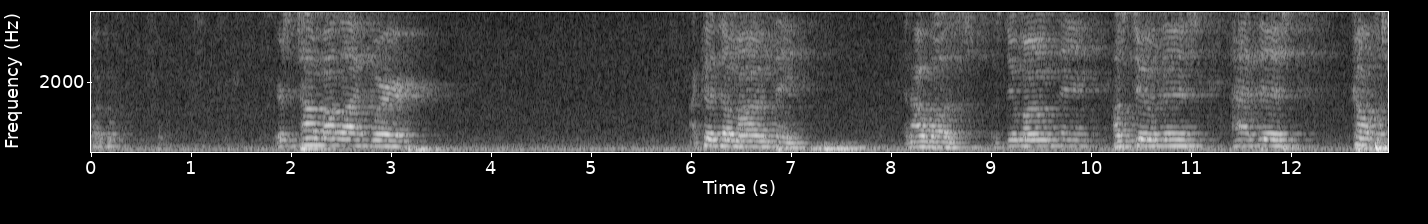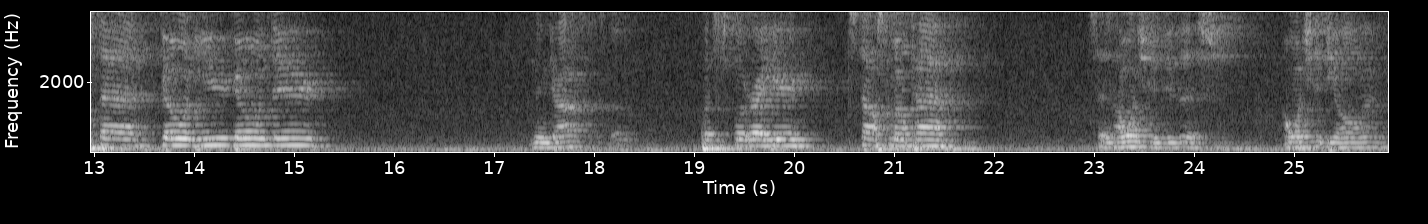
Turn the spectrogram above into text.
Michael. There's a time in my life where I could have done my own thing. And I was. I was doing my own thing. I was doing this, had this, accomplished that, going here, going there. And then God puts his foot right here, stops my path, says, I want you to do this. I want you to be all in.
